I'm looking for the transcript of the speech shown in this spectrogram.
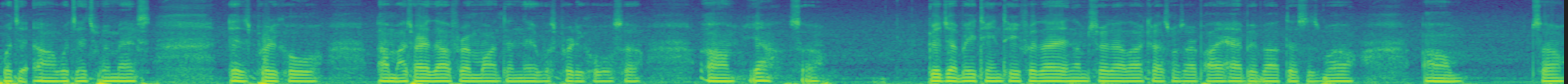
what's it, uh, what's HBO Max is pretty cool. Um, I tried it out for a month and it was pretty cool. So, um, yeah, so good job AT&T for that, and I'm sure that a lot of customers are probably happy about this as well. Um, so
